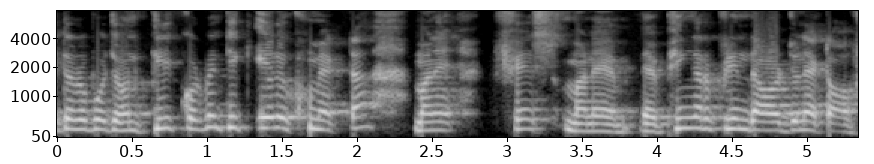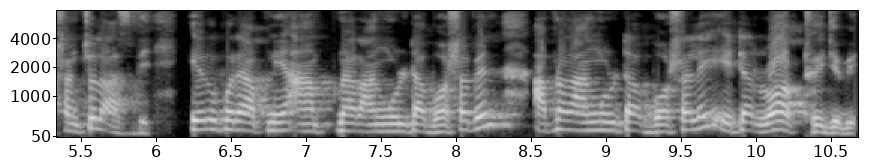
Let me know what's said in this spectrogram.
এটার উপর যখন ক্লিক করবেন, ঠিক এরকম একটা মানে ফেস মানে ফিঙ্গারপ্রিন্ট দেওয়ার জন্য একটা অপশন চলে আসবে। এর উপরে আপনি আপনার আঙুলটা বসাবেন। আপনার আঙুলটা বসালে এটা লকড হয়ে যাবে।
